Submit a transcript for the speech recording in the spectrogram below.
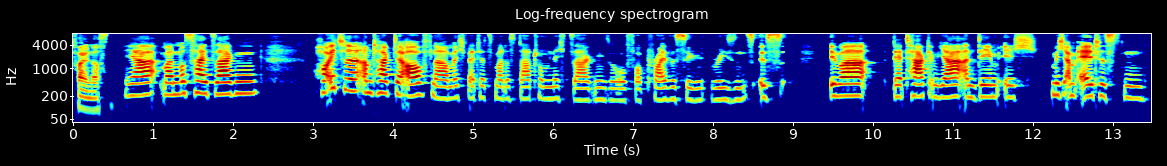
fallen lassen. Ja, man muss halt sagen, heute am Tag der Aufnahme, ich werde jetzt mal das Datum nicht sagen, so for privacy reasons, ist immer der Tag im Jahr, an dem ich mich am ältesten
